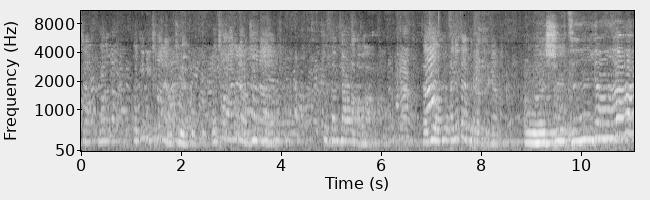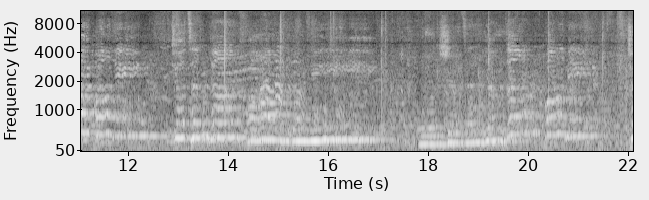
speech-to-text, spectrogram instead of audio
行，我我给你唱两句，我唱完这两句呢，就翻篇了，好不好？咱就咱就再不点体面了。我是怎样爱过你，就怎样放过你；我是怎样等过你，就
